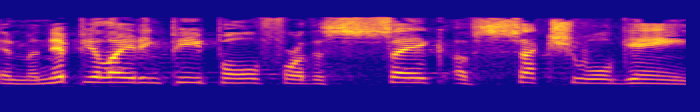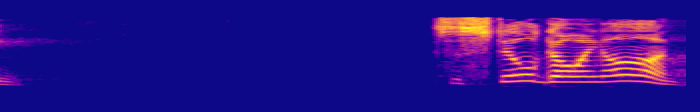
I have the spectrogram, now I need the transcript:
in manipulating people for the sake of sexual gain. This is still going on.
